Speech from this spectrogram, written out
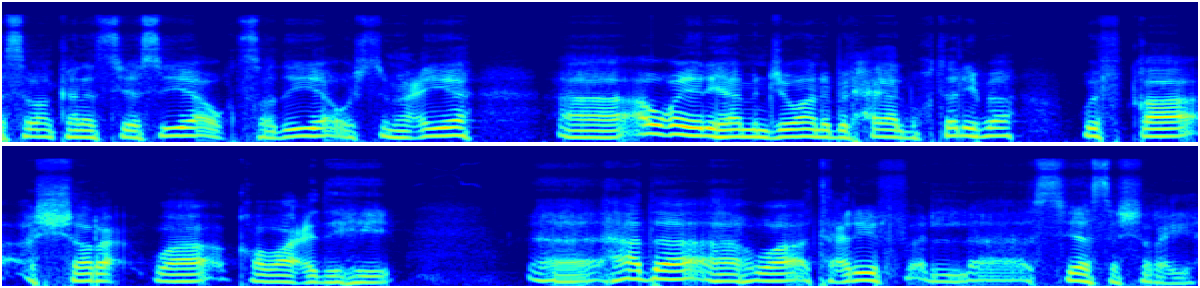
سواء كانت سياسية أو اقتصادية أو اجتماعية آه، أو غيرها من جوانب الحياة المختلفة وفق الشرع وقواعده. آه، هذا آه، هو تعريف السياسة الشرعية.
